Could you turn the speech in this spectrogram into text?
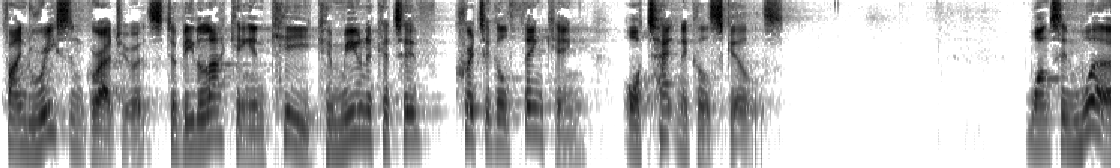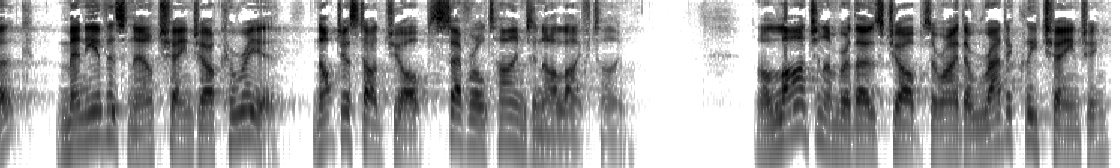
find recent graduates to be lacking in key communicative, critical thinking, or technical skills. Once in work, many of us now change our career, not just our jobs, several times in our lifetime. And a large number of those jobs are either radically changing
